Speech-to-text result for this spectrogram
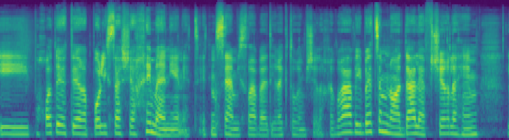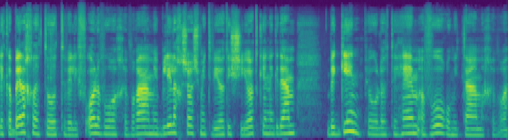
היא פחות או יותר הפוליסה שהכי מעניינת את נושאי המשרה והדירקטורים של החברה והיא בעצם נועדה לאפשר להם לקבל החלטות ולפעול עבור החברה מבלי לחשוש מתביעות אישיות כנגדם בגין פעולותיהם עבור ומטעם החברה.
